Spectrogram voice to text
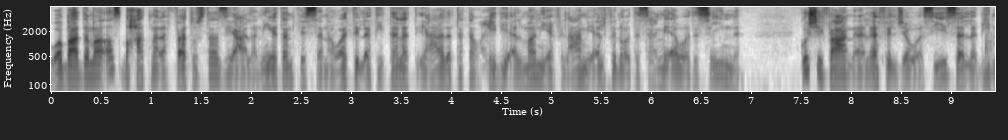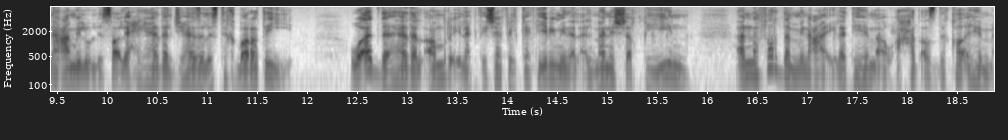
وبعدما أصبحت ملفات ستازي علنية في السنوات التي تلت إعادة توحيد ألمانيا في العام 1990 كشف عن آلاف الجواسيس الذين عملوا لصالح هذا الجهاز الاستخباراتي. وأدى هذا الأمر إلى اكتشاف الكثير من الألمان الشرقيين أن فردا من عائلتهم أو أحد أصدقائهم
